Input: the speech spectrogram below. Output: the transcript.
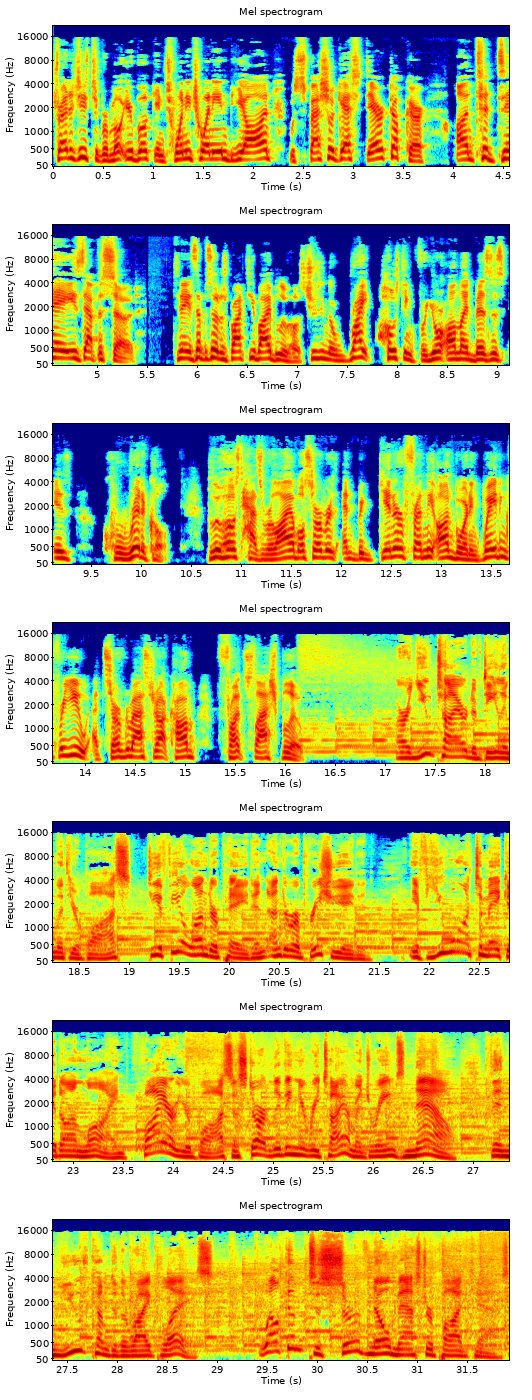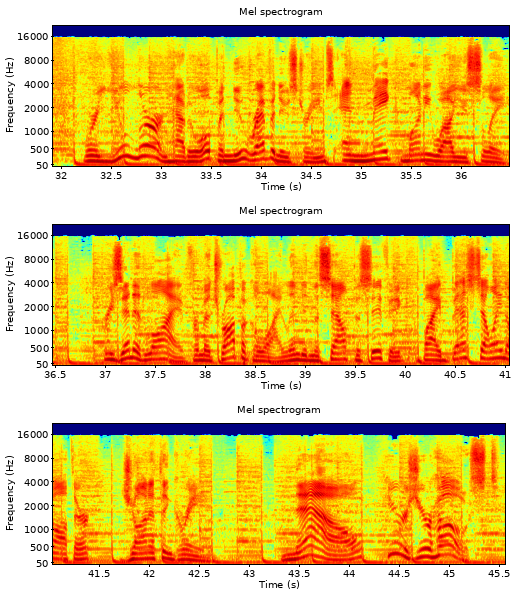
strategies to promote your book in 2020 and beyond with special guest Derek Doepker on today's episode. Today's episode is brought to you by Bluehost. Choosing the right hosting for your online business is critical. Bluehost has reliable servers and beginner-friendly onboarding waiting for you at servenomaster.com front slash blue. Are you tired of dealing with your boss? Do you feel underpaid and underappreciated? If you want to make it online, fire your boss and start living your retirement dreams now, then you've come to the right place. Welcome to Serve No Master Podcast, where you'll learn how to open new revenue streams and make money while you sleep. Presented live from a tropical island in the South Pacific by best-selling author Jonathan Green. Now, here's your host.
